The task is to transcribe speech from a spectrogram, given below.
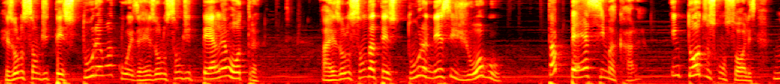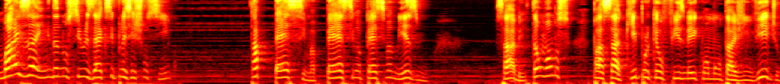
resolução de textura é uma coisa, resolução de tela é outra. A resolução da textura nesse jogo tá péssima, cara em todos os consoles, mais ainda no Series X e PlayStation 5. Tá péssima, péssima, péssima mesmo. Sabe? Então vamos passar aqui porque eu fiz meio que uma montagem em vídeo.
